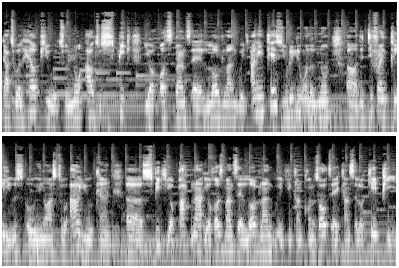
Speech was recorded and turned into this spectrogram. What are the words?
that will help you to know how to speak your husband's uh, love language. And in case you really want to know uh, the different clues or you know as to how you can uh, speak your partner your husband's uh, love language you can consult a counselor kp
